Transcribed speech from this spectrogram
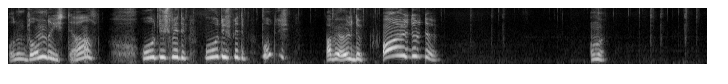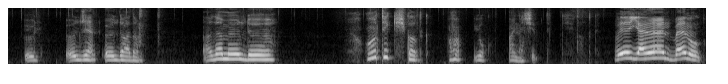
Oğlum dondu işte al. O düşmedim. O düşmedim. O düş. Abi öldüm. Aa öldürdü. Ama öl. Öleceksin. Öldü adam. Adam öldü. Aa tek kişi kaldık. Aha yok. Aynen şimdi tek kişi kaldık. Ve yenen ben oldum.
